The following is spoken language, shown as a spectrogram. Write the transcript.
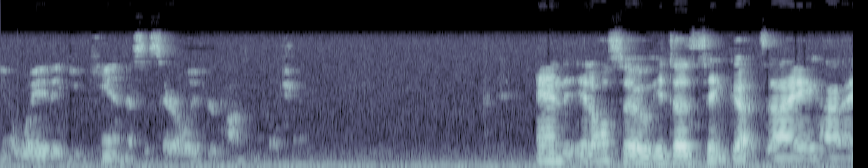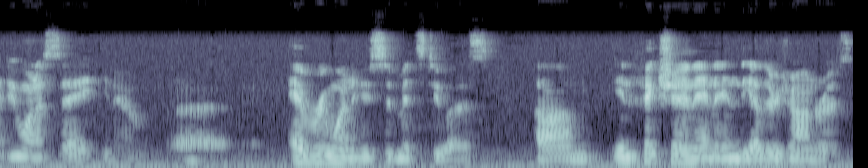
in a way that you can't necessarily through contemplation. And it also it does take guts. I I do want to say, you know, uh, everyone who submits to us um, in fiction and in the other genres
